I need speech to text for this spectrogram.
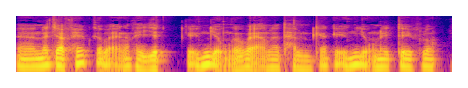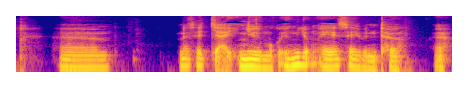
Nó cho phép các bạn có thể dịch cái ứng dụng của bạn là thành các cái ứng dụng native luôn à, nó sẽ chạy như một cái ứng dụng ESC bình thường à.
